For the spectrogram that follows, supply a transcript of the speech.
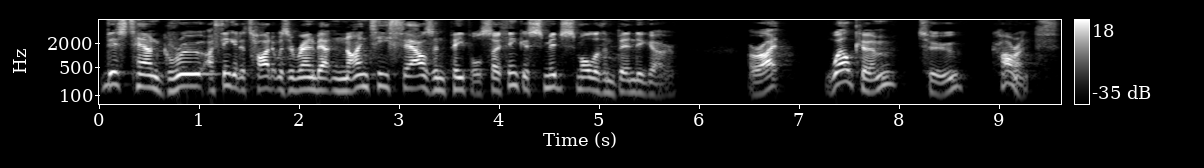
this town grew, I think at its height it was around about 90,000 people. So think a smidge smaller than Bendigo. All right? Welcome to Corinth.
